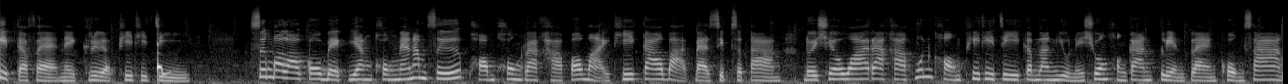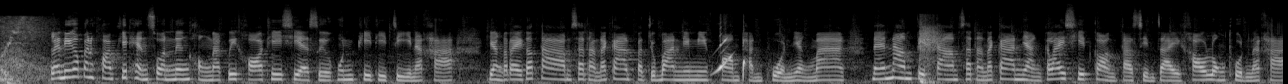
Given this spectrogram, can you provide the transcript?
กิจกาแฟในเครือ PTG ซึ่งบลโกเบกยังคงแนะนำซื้อพร้อมคงราคาเป้าหมายที่ 9 บาท 80 สตางค์ โดยเชื่อว่าราคาหุ้นของ PTG กำลังอยู่ในช่วงของการเปลี่ยนแปลงโครงสร้าง และนี่ก็เป็นความคิดเห็นส่วนหนึ่งของนักวิเคราะห์ที่เชียร์ซื้อหุ้น PTG นะคะ อย่างไรก็ตามสถานการณ์ปัจจุบันยังมีความผันผวนอย่างมาก แนะนำติดตามสถานการณ์อย่างใกล้ชิดก่อนตัดสินใจเข้าลงทุนนะคะ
